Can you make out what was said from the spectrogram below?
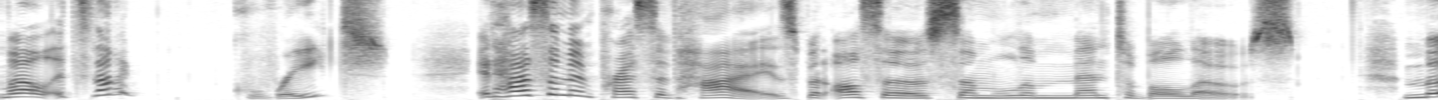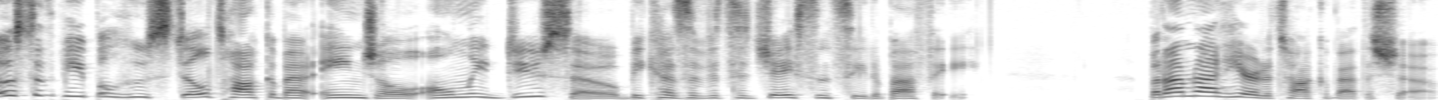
well, it's not great. It has some impressive highs, but also some lamentable lows. Most of the people who still talk about Angel only do so because of its adjacency to Buffy. But I'm not here to talk about the show.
